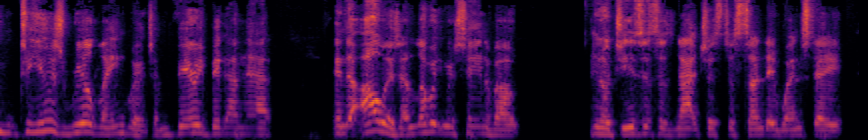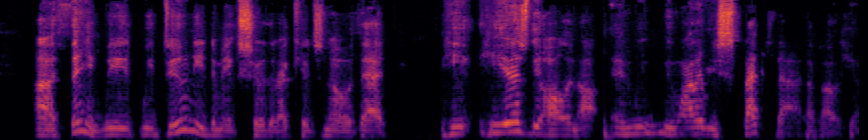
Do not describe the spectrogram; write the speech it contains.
to use real language i'm very big on that. And to always i love what you were saying about you know jesus is not just a sunday wednesday uh, thing. We we do need to make sure that our kids know that he he is the all in all and we, we want to respect that about him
